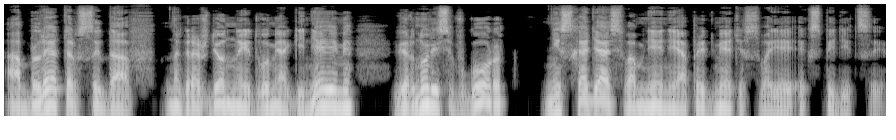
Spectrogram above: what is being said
а Блеттерс и Дафф, награжденные двумя гинеями, вернулись в город, не сходясь во мнении о предмете своей экспедиции.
